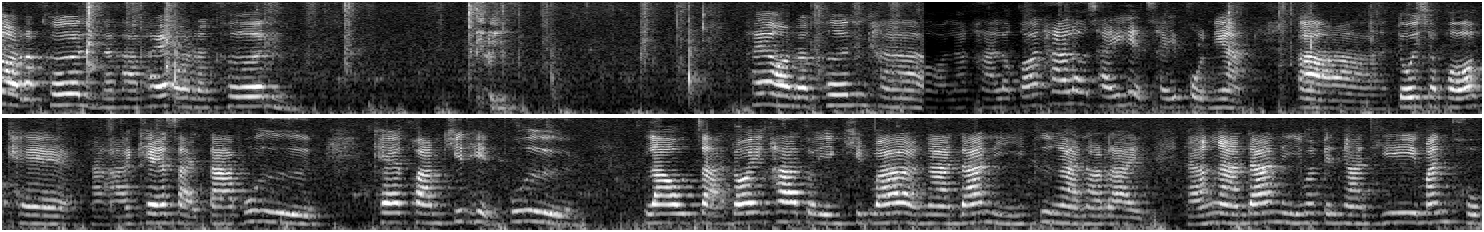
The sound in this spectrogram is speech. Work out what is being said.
ออราเคิลนะคะไพ่ออราเคิลให้ออราเคิลค่ะนะคะแล้วก็ถ้าเราใช้เหตุใช้ผลเนี่ยโดยเฉพาะแคร์นะคะแคร์สายตาผู้อื่น แคร์ความคิดเห็นผู้อื่น เราจะด้อยค่าตัวเองคิดว่างานด้านนี้คืองานอะไรนะงานด้านนี้มันเป็นงานที่มั่นคง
